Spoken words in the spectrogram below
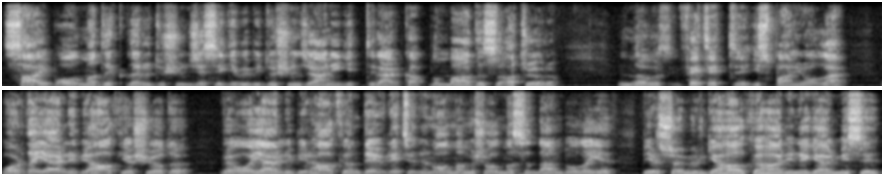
sahip olmadıkları düşüncesi gibi bir düşünce. Hani gittiler Kaplumbağa atıyorum. Fethetti İspanyollar. Orada yerli bir halk yaşıyordu ve o yerli bir halkın devletinin olmamış olmasından dolayı bir sömürge halkı haline gelmesi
